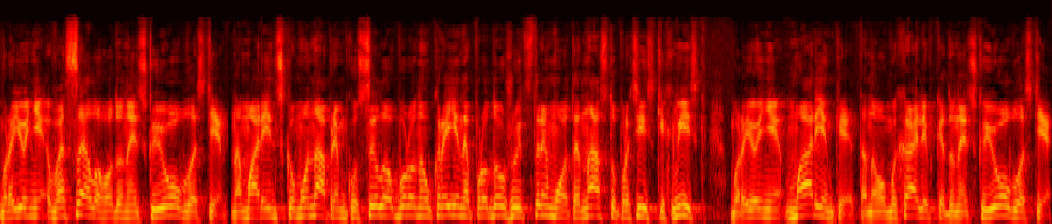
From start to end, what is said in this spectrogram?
в районі Веселого Донецької області. На Мар'їнському напрямку Сили оборони України продовжують стримувати наступ російських військ в районі Мар'їнки та Новомихайлівки Донецької області.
